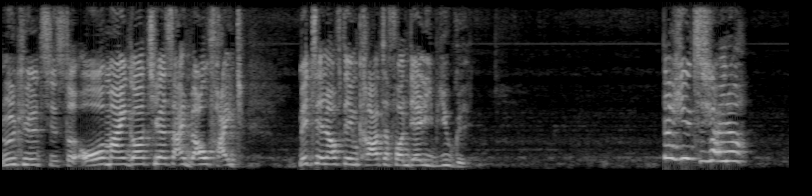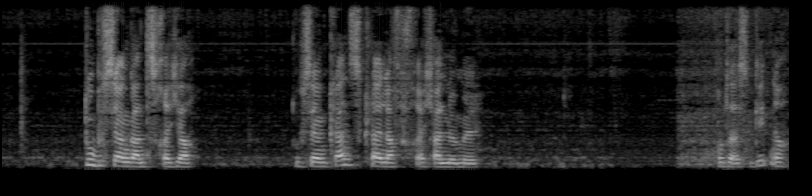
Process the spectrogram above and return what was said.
Null Kills, hier ist der. Oh mein Gott, hier ist ein Baufight. Mitten auf dem Krater von Delhi Bugle. Da hielt sich einer. Du bist ja ein ganz frecher. Du bist ja ein ganz kleiner frecher Lümmel. Und da ist ein Gegner.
